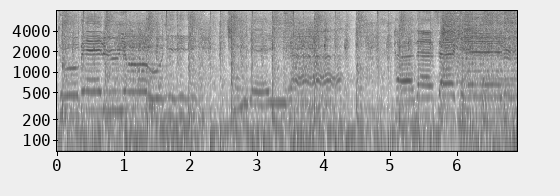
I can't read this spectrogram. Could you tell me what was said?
飛べるように綺麗な花咲ける。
